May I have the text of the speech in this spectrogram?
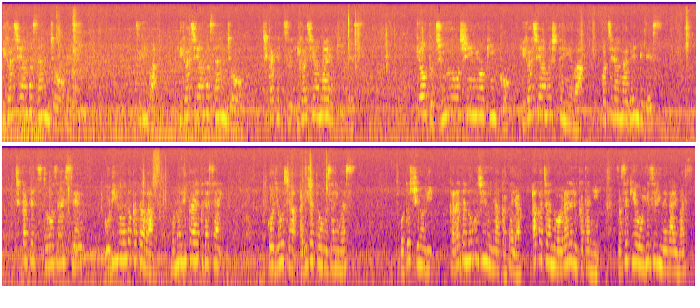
東山三条です次は東山三条地下鉄東山駅です京都中央信用金庫東山支店へはこちらが便利です。地下鉄東西線ご利用の方はお乗り換えください。ご乗車ありがとうございます。お年寄り体の不自由な方や赤ちゃんのおられる方に座席をお譲り願います。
